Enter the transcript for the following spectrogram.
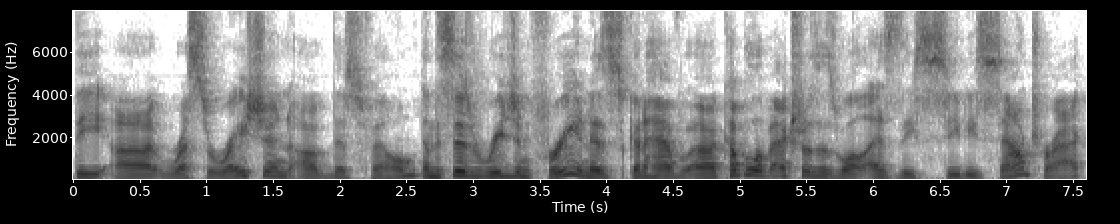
the uh, restoration of this film. And this is region free and is going to have a couple of extras as well as the CD soundtrack.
